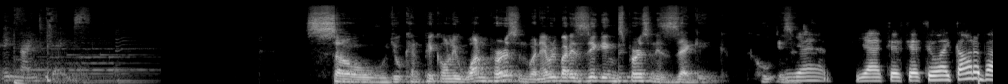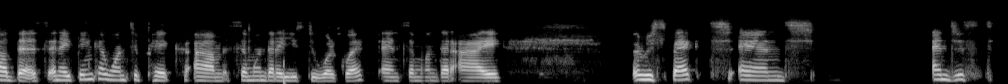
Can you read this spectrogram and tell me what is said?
in 90 days. So you can pick only one person. When everybody's zigging, this person is zagging. Who is yes. it? Yes, yes, yes. So I thought about this, and I think I want to pick um, someone that I used to work with and someone that I respect and and just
